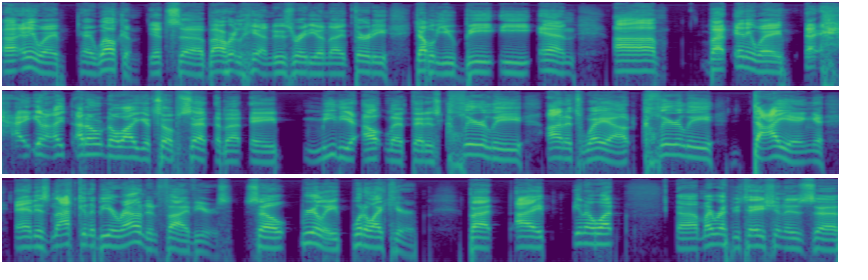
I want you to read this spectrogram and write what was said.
Uh, anyway, hey, welcome. It's uh, Bauerle on News Radio 930 WBEN. Uh, but anyway, I, you know, I, I don't know why you get so upset about a media outlet that is clearly on its way out, clearly dying, and is not going to be around in five years. So really, what do I care? But I, you know what? Uh, my reputation is uh,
